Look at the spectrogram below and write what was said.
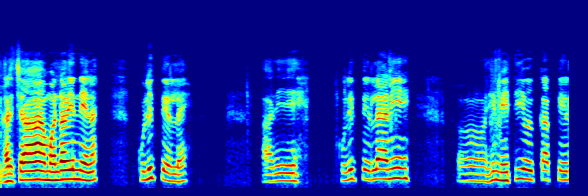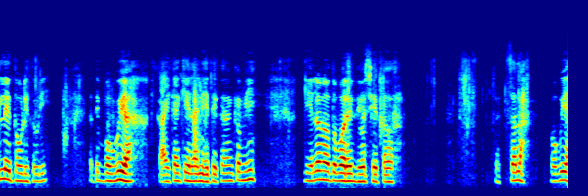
घरच्या मंडळींनी आहे ना कुलीत पेरलं आहे आणि कुलीत पेरलं आहे आणि ही मेथी का पेरले थोडी थोडी तर ते बघूया. काय काय केलं नाही ते कारण का मी गेलो नव्हतो बरेच दिवस शेतावर. तर चला बघूया.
